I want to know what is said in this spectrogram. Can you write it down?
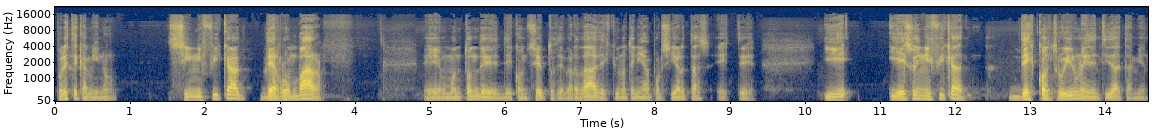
por este camino significa derrumbar eh, un montón de, conceptos, de verdades que uno tenía por ciertas, este, y, eso significa desconstruir una identidad también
